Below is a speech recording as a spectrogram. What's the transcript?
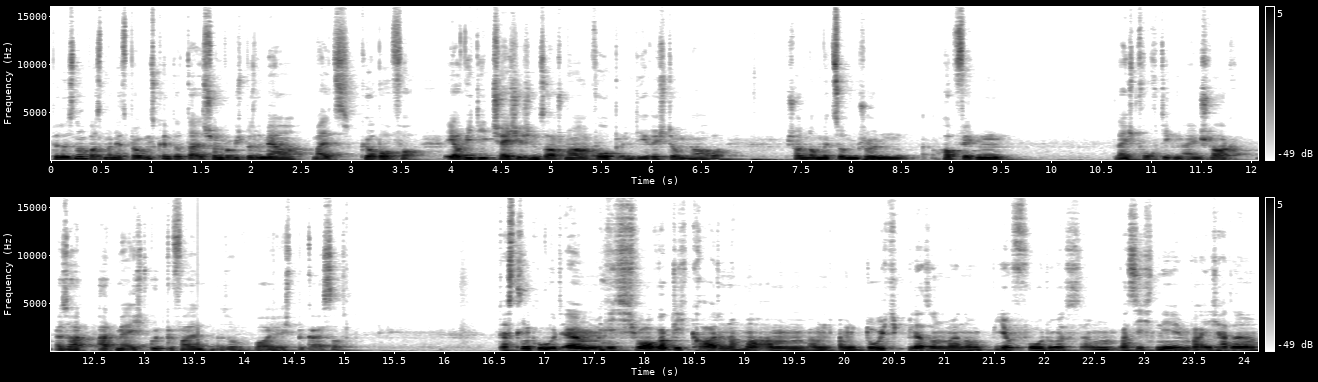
Pilsner, was man jetzt bei uns kennt, da- ist schon wirklich ein bisschen mehr Malzkörper, eher wie die tschechischen, sag ich mal, grob in die Richtung. Ne? Aber schon noch mit so einem schönen hopfigen, leicht fruchtigen Einschlag. Also hat, hat mir echt gut gefallen. Also war ich echt begeistert. Das klingt gut. Ähm, ich war wirklich gerade nochmal am, am, am Durchblättern meiner Bierfotos, ähm, was ich nehme, weil ich hatte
